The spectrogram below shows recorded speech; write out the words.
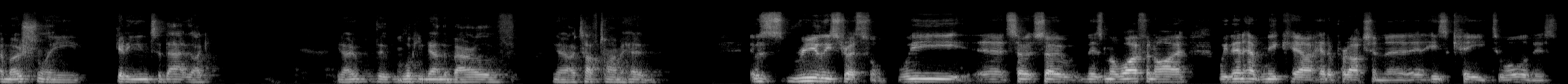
emotionally getting into that? Like, you know, the, looking down the barrel of, you know, a tough time ahead? it was really stressful. We uh, so so there's my wife and I. We then have Mick, our head of production. Uh, he's key to all of this.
